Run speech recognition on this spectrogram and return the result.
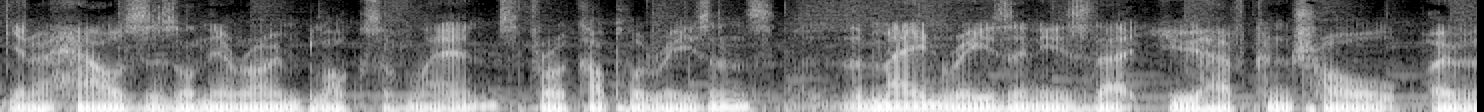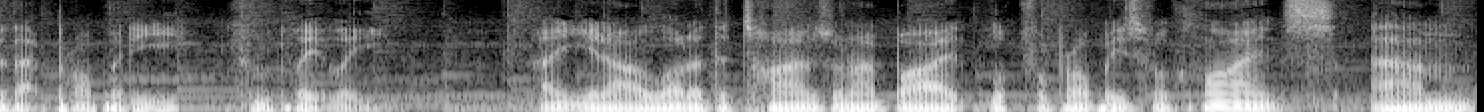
you know houses on their own blocks of land for a couple of reasons. The main reason is that you have control over that property completely. uh, you know, a lot of the times when I buy, look for properties for clients, um,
